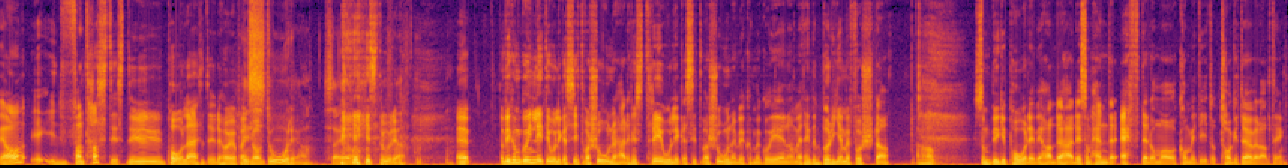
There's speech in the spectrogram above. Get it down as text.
ja, eh, fantastiskt. Du är ju påläst du, det hör jag på en gång. historia, säger jag. Historia. Vi kommer gå in lite i olika situationer här. Det finns tre olika situationer vi kommer gå igenom. Jag tänkte börja med första. Ja, Som bygger på det vi hade här. Det som händer efter de har kommit dit och tagit över allting.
